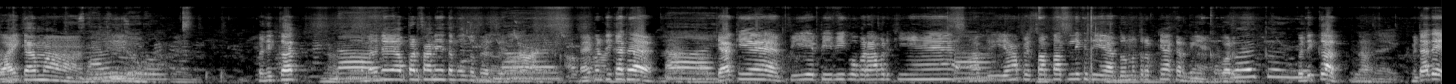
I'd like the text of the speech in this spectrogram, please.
वाई का मान। कोई दिक्कत? समझने में आप परेशानी है तो बोल दो फिर से। कहीं पर दिक्कत है? क्या किए हैं? पी ए पी बी को बराबर किए हैं। अब यहाँ पे सब बात लिख दिया दोनों तरफ़ क्या कर दिए हैं? कोई दिक्कत? मिटा दे।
